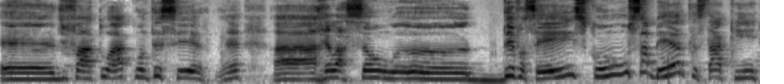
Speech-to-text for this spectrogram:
é, de fato acontecer, né? A relação uh, de vocês com o saber que está aqui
